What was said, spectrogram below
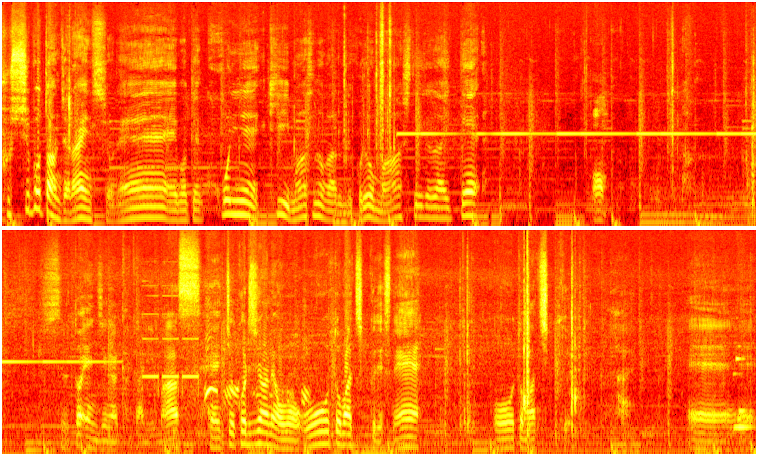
プッシュボタンじゃないんですよね。エボテン。ここにねキー回すのがあるんでこれを回していただいてオンするとエンジンがかかります、えー、一応こちらはねオートマチックですね。オートマチック。はい。え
